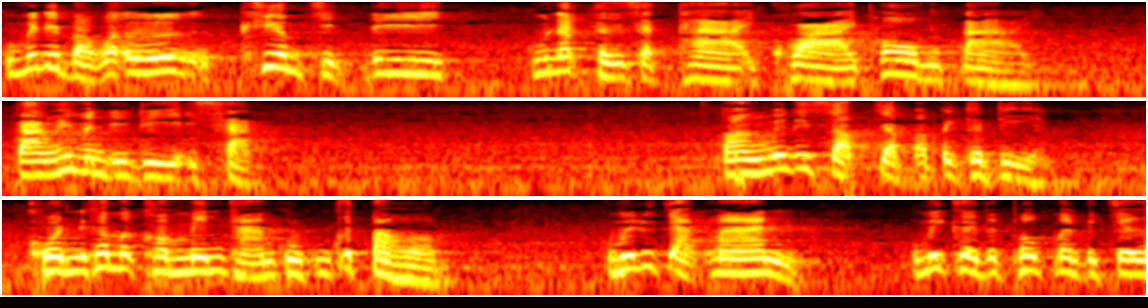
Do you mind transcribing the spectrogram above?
กูไม่ได้บอกว่า เออเชื่อมจิตดี กูนับถือศรัทธาไอ้ควายพ่อมึงตาย ฟังให้มันดีๆไอ้สัตว์ ฟังไม่ได้สับจับเอาไปกระเดียดคนเข้ามาคอมเมนต์ถามกูกูก็ตอบ กูไม่รู้จักมัน กูไม่เคยไปพบมันไปเจอ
